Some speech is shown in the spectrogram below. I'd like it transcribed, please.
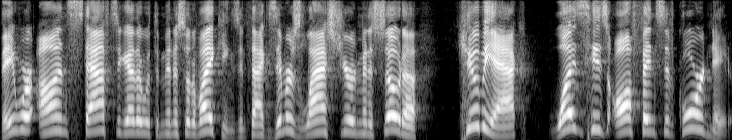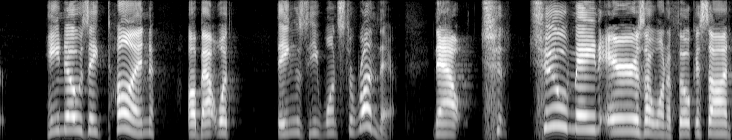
They were on staff together with the Minnesota Vikings. In fact, Zimmer's last year in Minnesota Kubiak was his offensive coordinator. He knows a ton about what things he wants to run there. Now, t- two main areas I want to focus on.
